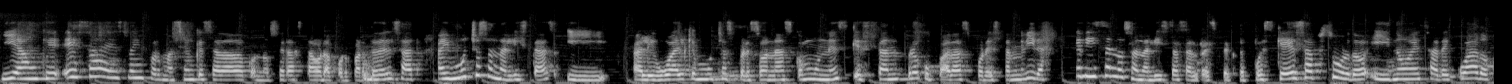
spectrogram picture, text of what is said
Y aunque esa es la información que se ha dado a conocer hasta ahora por parte del SAT, hay muchos analistas y al igual que muchas personas comunes que están preocupadas por esta medida. ¿Qué dicen los analistas al respecto? Pues que es absurdo y no es adecuado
